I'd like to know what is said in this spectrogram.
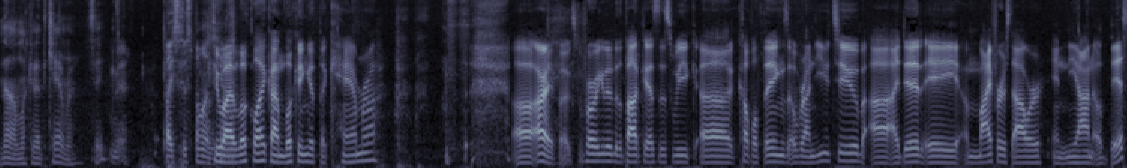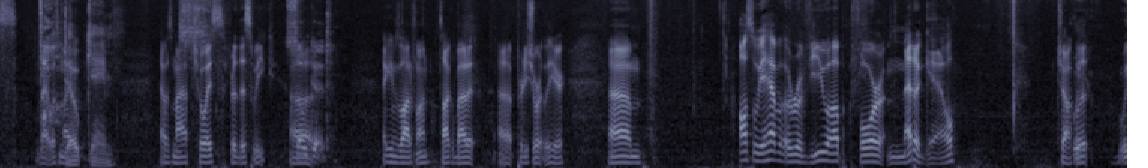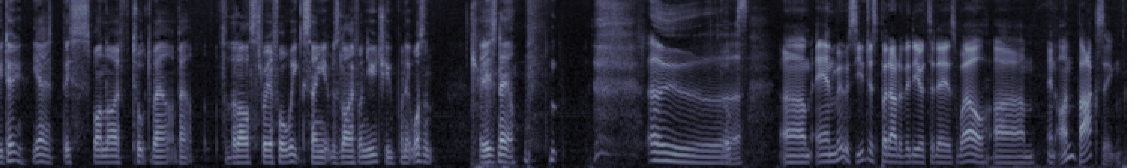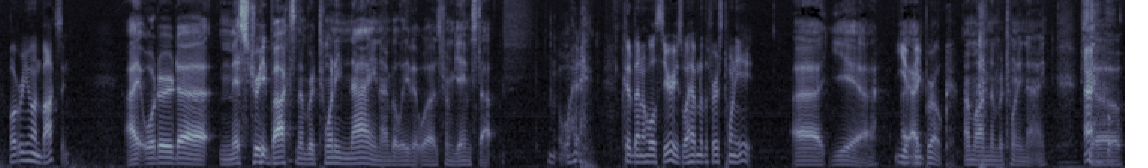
No, I'm looking at the camera. See? Yeah. Place us behind. Do I look like I'm looking at the camera? uh, all right, folks. Before we get into the podcast this week, a uh, couple things over on YouTube. Uh, I did a my first hour in Neon Abyss. That was my Dope game. that was my choice for this week. So Uh, good. That game's a lot of fun. I'll talk about it uh, pretty shortly here. Um, also, we have a review up for Metagal. Chocolate. We do. Yeah. This one I've talked about about for the last three or four weeks, saying it was live on YouTube when it wasn't. It is now. Oops. Um, and Moose, you just put out a video today as well. Um, an unboxing. What were you unboxing? I ordered uh, mystery box number 29, I believe it was, from GameStop. What? Could have been a whole series. What happened to the first 28? Uh, yeah. You'd I, be broke. I'm on number 29. So,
